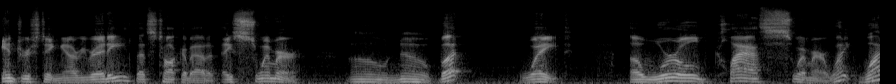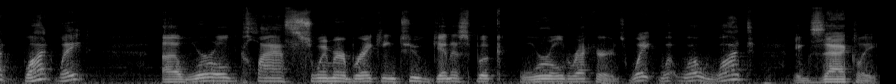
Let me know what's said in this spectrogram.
Interesting. Are you ready? Let's talk about it. A swimmer. Oh no. But wait. A world class swimmer. Wait, what? What? Wait. A world class swimmer breaking two Guinness Book World Records. Wait, what? Whoa, what? Exactly.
